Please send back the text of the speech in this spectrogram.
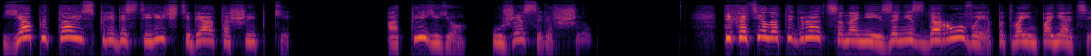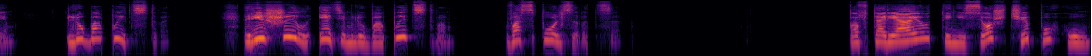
я пытаюсь предостеречь тебя от ошибки, а ты ее уже совершил. Ты хотел отыграться на ней за нездоровое, по твоим понятиям, любопытство. Решил этим любопытством воспользоваться. Повторяю, ты несешь чепуху.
